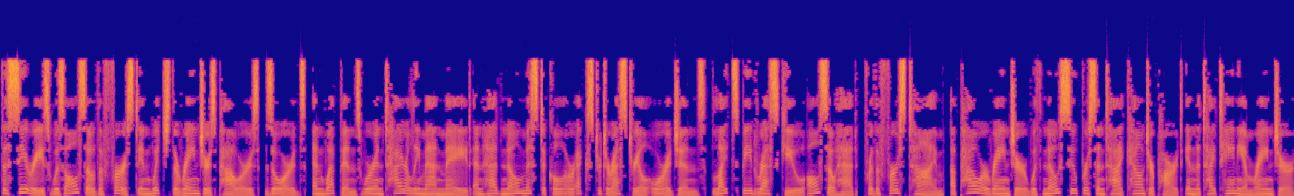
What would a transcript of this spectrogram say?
The series was also the first in which the Rangers' powers, Zords, and weapons were entirely man-made and had no mystical or extraterrestrial origins. Lightspeed Rescue also had, for the first time, a Power Ranger with no Super Sentai counterpart in the Titanium Ranger,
